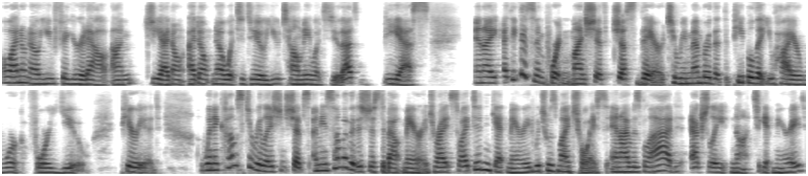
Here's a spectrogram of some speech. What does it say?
"Oh, I don't know. You figure it out." I'm, gee, I don't, I don't know what to do. You tell me what to do. That's BS. And I, I think that's an important mind shift just there to remember that the people that you hire work for you, period when it comes to relationships, I mean, some of it is just about marriage, right? So I didn't get married, which was my choice. And I was glad actually not to get married,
